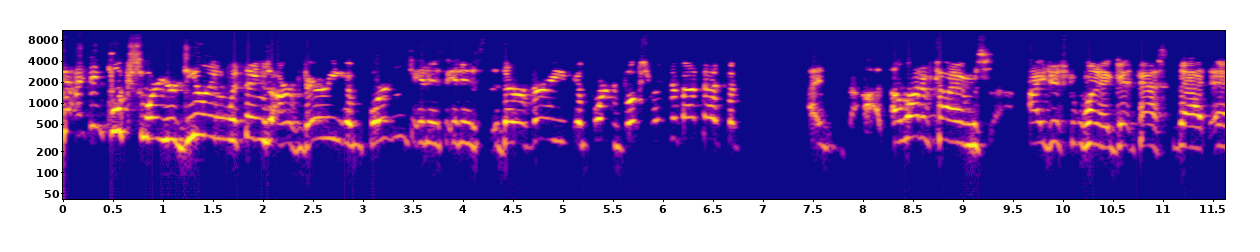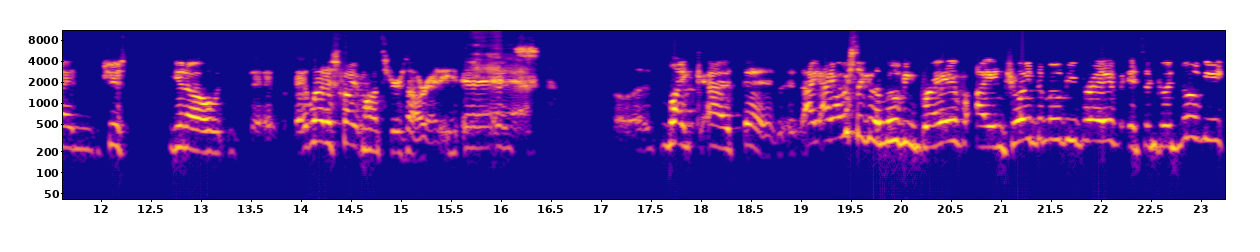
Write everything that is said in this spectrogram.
I think books where you're dealing with things are very important. It is, it is. There are very important books written about that, but I, a lot of times I just want to get past that and just, you know, let us fight monsters already. It's uh, like uh, the, I, I always think of the movie Brave. I enjoyed the movie Brave. It's a good movie.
